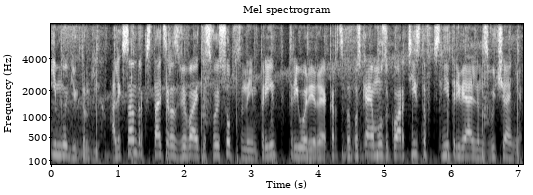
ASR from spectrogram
и многих других. Александр, кстати, развивает и свой собственный imprint Triori Records, выпуская музыку артистов с нетривиальным звучанием.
